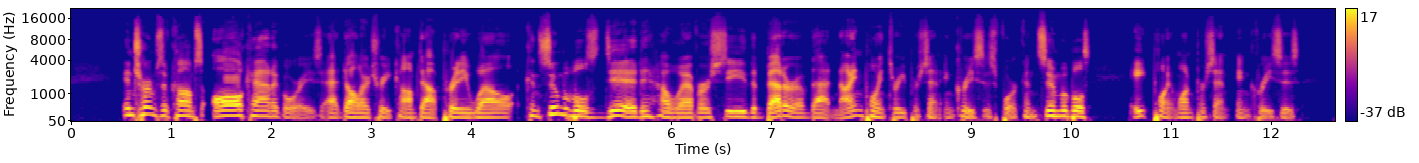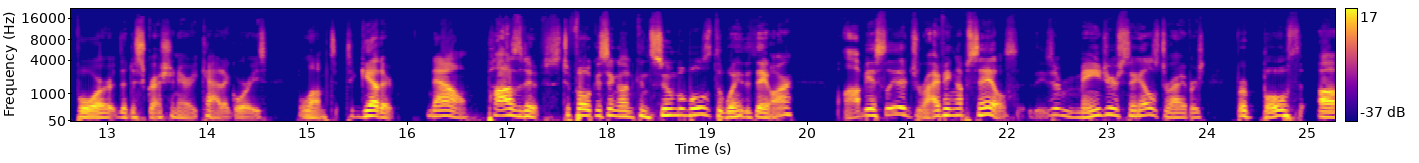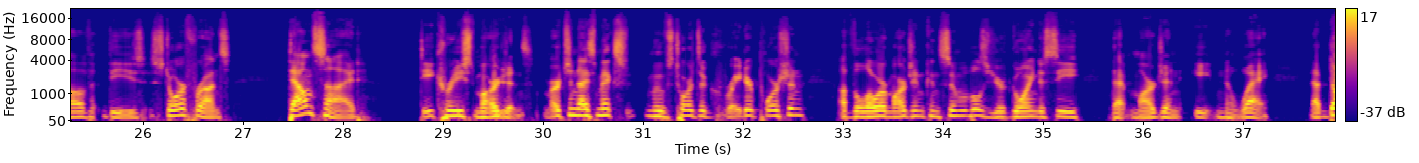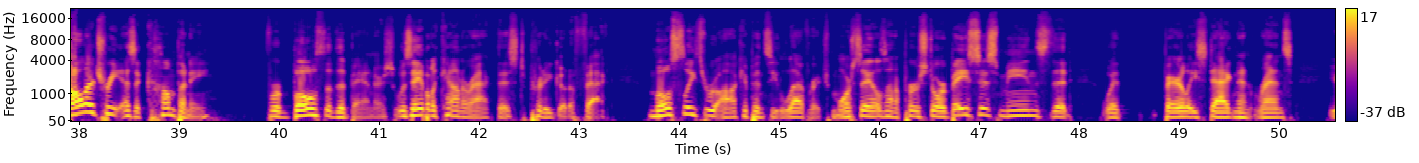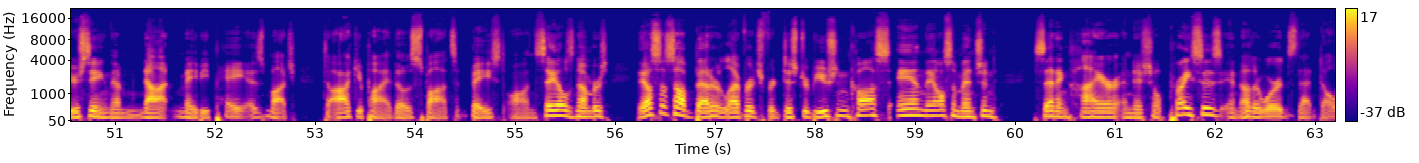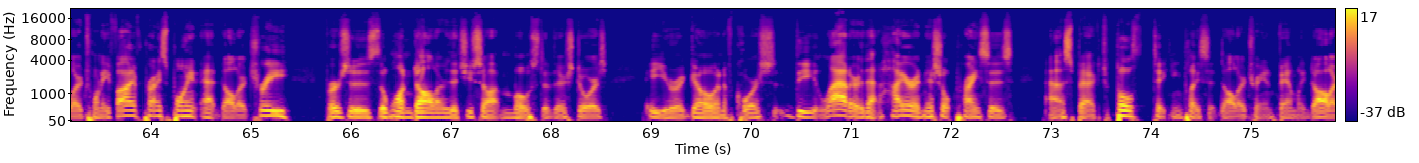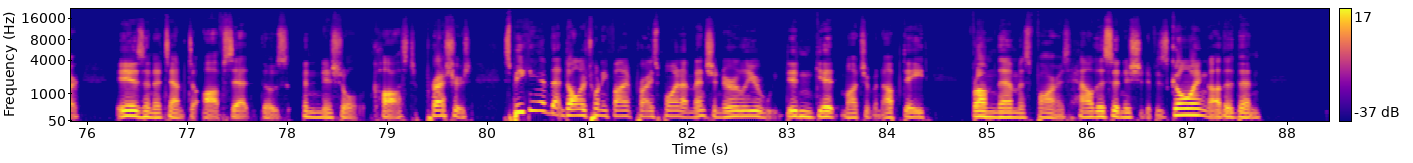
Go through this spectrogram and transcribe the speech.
In terms of comps, all categories at Dollar Tree comped out pretty well. Consumables did, however, see the better of that 9.3% increases for consumables, 8.1% increases for the discretionary categories lumped together. Now, positives to focusing on consumables the way that they are. Obviously, they're driving up sales. These are major sales drivers for both of these storefronts. Downside, decreased margins. Merchandise mix moves towards a greater portion of the lower margin consumables. You're going to see that margin eaten away. Now, Dollar Tree as a company, for both of the banners, was able to counteract this to pretty good effect, mostly through occupancy leverage. More sales on a per store basis means that with fairly stagnant rents, you're seeing them not maybe pay as much to occupy those spots based on sales numbers. They also saw better leverage for distribution costs, and they also mentioned setting higher initial prices. In other words, that $1.25 price point at Dollar Tree versus the $1 that you saw at most of their stores a year ago. And of course, the latter, that higher initial prices aspect, both taking place at Dollar Tree and Family Dollar, is an attempt to offset those initial cost pressures. Speaking of that $1.25 price point I mentioned earlier, we didn't get much of an update from them as far as how this initiative is going, other than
